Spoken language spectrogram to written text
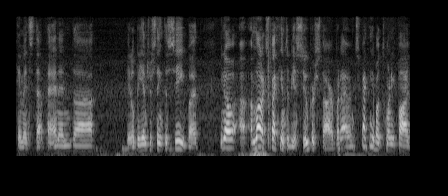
him and Stepan, and uh, it'll be interesting to see. But you know, I'm not expecting him to be a superstar, but I'm expecting about 25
